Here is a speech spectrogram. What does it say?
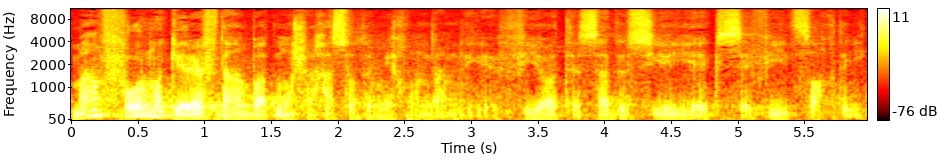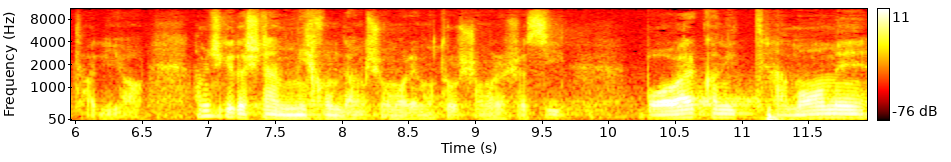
من فرم رو گرفتم بعد مشخصات رو میخوندم دیگه. فیات 131 سفید ساخت ایتالیا. همینجور که داشتم میخوندم شماره موتور شماره شاسی. باور کنید تمام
